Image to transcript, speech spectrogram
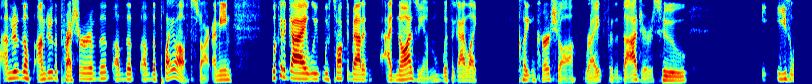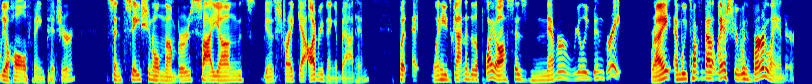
under the under the pressure of the of the of the playoff start. I mean, look at a guy we, we've talked about it ad nauseum with a guy like Clayton Kershaw, right, for the Dodgers, who easily a Hall of Fame pitcher, sensational numbers, Cy Young's, you know, strikeout, everything about him but eh, when he's gotten into the playoffs has never really been great, right? And we talked about it last year with Verlander.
